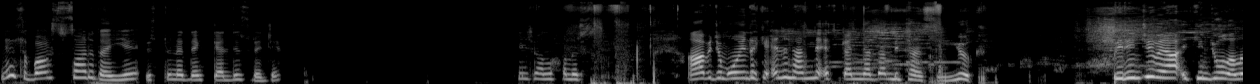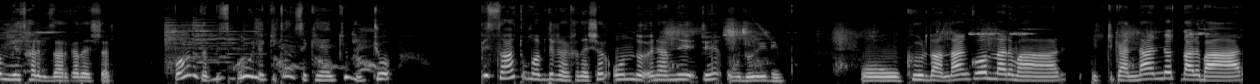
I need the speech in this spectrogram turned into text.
Neyse bu aksesuarı da iyi. Üstüne denk geldiği sürece. İnşallah alırız. Abicim oyundaki en önemli etkenlerden bir tanesi yük. Birinci veya ikinci olalım yeter bize arkadaşlar. Bu arada biz böyle gidersek eğer ki video bir saat olabilir arkadaşlar. Onu da önemlice duyurayım. O kürdandan kolları var. İçtikenden notları var.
